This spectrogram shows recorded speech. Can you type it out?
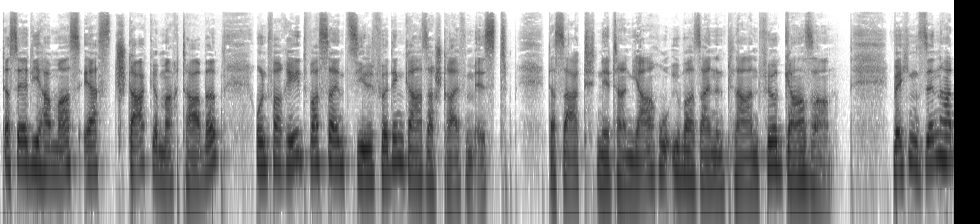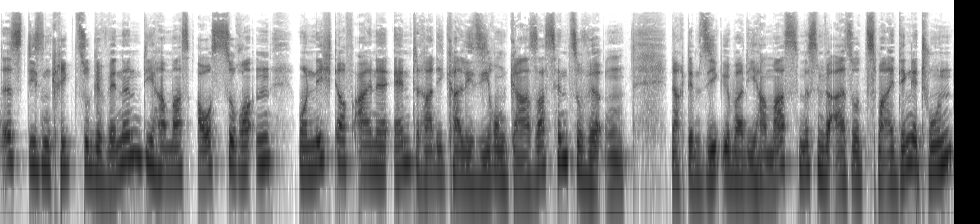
dass er die Hamas erst stark gemacht habe und verrät, was sein Ziel für den Gazastreifen ist. Das sagt Netanyahu über seinen Plan für Gaza. Welchen Sinn hat es, diesen Krieg zu gewinnen, die Hamas auszurotten und nicht auf eine Entradikalisierung Gazas hinzuwirken? Nach dem Sieg über die Hamas müssen wir also zwei Dinge tun.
